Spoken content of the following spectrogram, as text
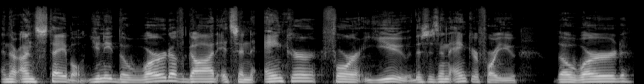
and they're unstable. You need the word of God. It's an anchor for you. This is an anchor for you. The word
